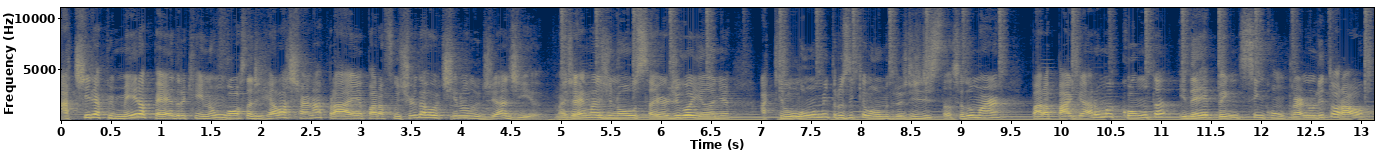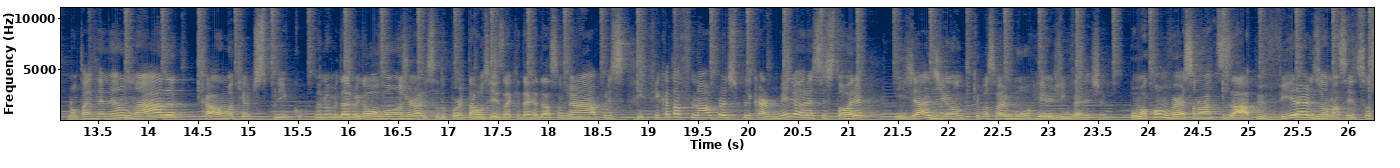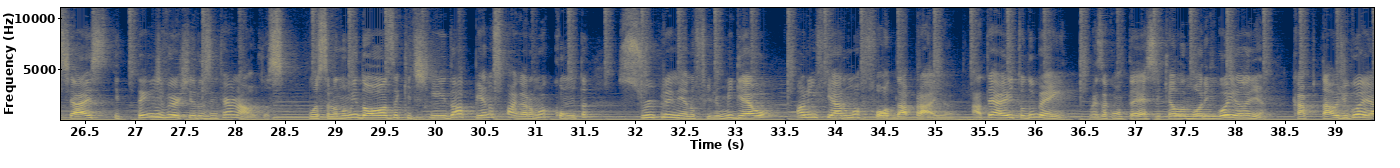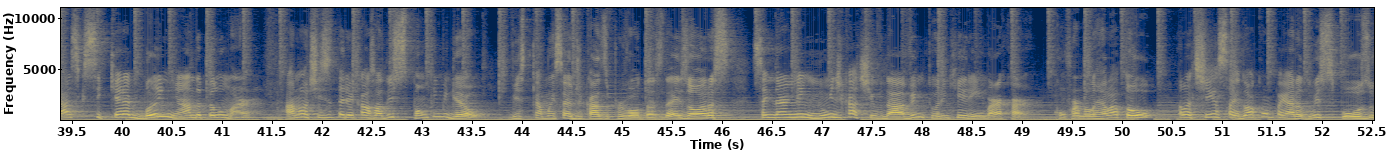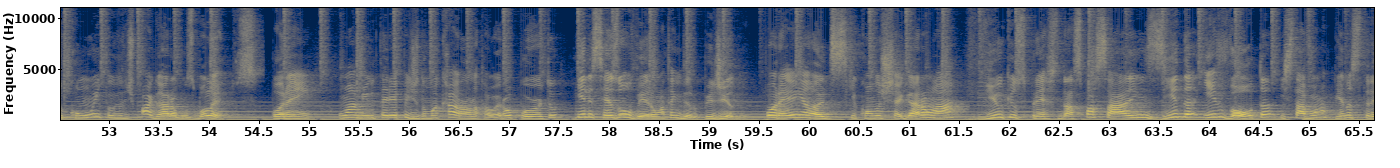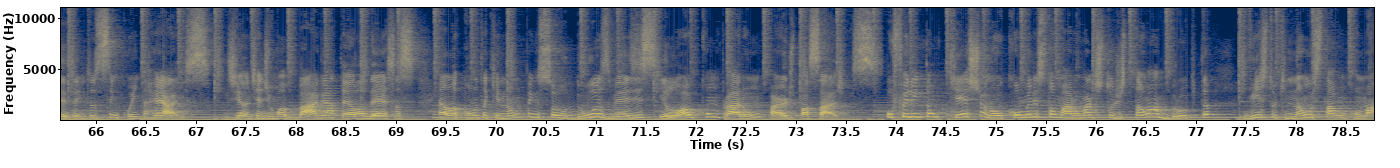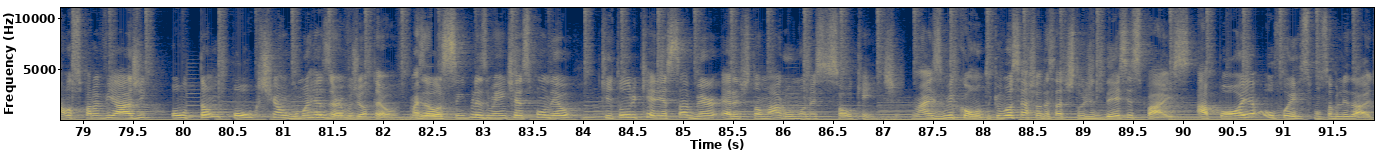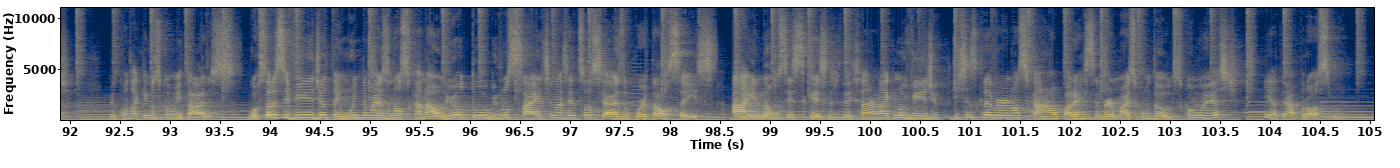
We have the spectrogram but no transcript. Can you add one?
Atire a primeira pedra quem não gosta de relaxar na praia para fugir da rotina do dia a dia. Mas já imaginou sair de Goiânia a quilômetros e quilômetros de distância do mar para pagar uma conta e de repente se encontrar no litoral? Não tá entendendo nada? Calma que eu te explico. Meu nome é Davi Galvão, jornalista do Portal 6 aqui da redação de Anápolis, e fica até o final para te explicar melhor essa história e já adianto que você vai morrer de inveja. Uma conversa no WhatsApp viralizou nas redes sociais e tem divertido os internautas, mostrando uma idosa que tinha ido apenas pagar uma conta, surpreendendo o filho Miguel ao enfiar uma foto da praia. Até aí tudo bem, mas acontece que ela mora em Goiânia, capital de Goiás que sequer é banhada pelo mar. A notícia teria causado espanto em Miguel, visto que a mãe saiu de casa por volta das 10 horas, sem dar nenhum indicativo da aventura em que iria embarcar. Conforme ela relatou, ela tinha saído acompanhada do esposo com o intuito de pagar alguns boletos. Porém, um amigo teria pedido uma carona até o aeroporto e eles resolveram atender o pedido. Porém, ela disse que quando chegaram lá, viu que os preços das passagens ida e volta estavam apenas 350 reais. Diante de uma bagatela dessas, ela conta que não pensou duas vezes e logo compraram um par de passagens. O filho então questionou como eles tomaram uma atitude tão abrupta, visto que não estavam com malas para a viagem ou tão pouco tinha alguma reserva de hotel. Mas ela simplesmente respondeu que que queria saber era de tomar uma nesse sol quente. Mas me conta, o que você achou dessa atitude desses pais? Apoia ou foi responsabilidade? Me conta aqui nos comentários. Gostou desse vídeo? Tem muito mais no nosso canal no YouTube, no site e nas redes sociais do Portal 6. Ah, e não se esqueça de deixar um like no vídeo e se inscrever no nosso canal para receber mais conteúdos como este. E até a próxima!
